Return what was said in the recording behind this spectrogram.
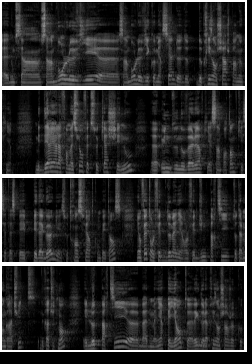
Euh, donc c'est un, un, bon levier, euh, c'est un bon levier commercial de, de, prise en charge par nos clients. Mais derrière la formation, en fait, se cache chez nous euh, une de nos valeurs qui est assez importante, qui est cet aspect pédagogue et ce transfert de compétences. Et en fait, on le fait de deux manières. On le fait d'une partie totalement gratuite, gratuitement, et de l'autre partie bah, de manière payante avec de la prise en charge OPCO.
